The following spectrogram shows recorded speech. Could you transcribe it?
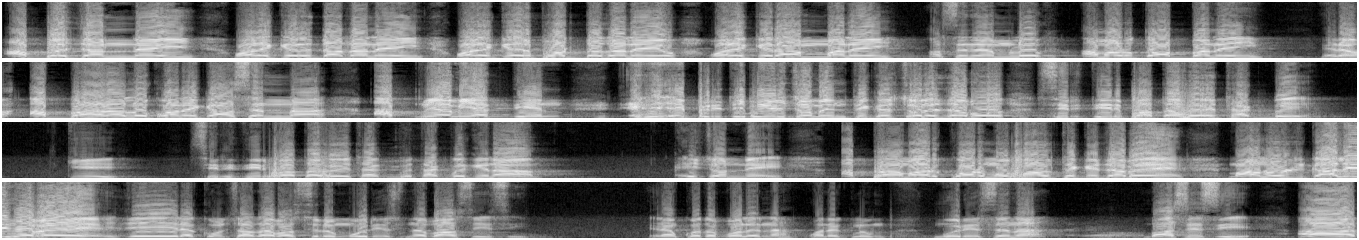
আব্বা জান নেই, অনেকের দাদা নেই, অনেকের পরদাদা নেই, অনেকের আম্মা নেই। আছেন এমন লোক? আমারও তো আব্বা নেই। এরকম আব্বা হারা লোক অনেকে আছেন না। আপনি, আমি একদিন এই পৃথিবীর জমিন থেকে চলে যাব, স্মৃতির পাতা হয়ে থাকবে। কি? স্মৃতির পাতা হয়ে থাকবে। থাকবে কি না? এই জন্যে আপনার আমার কর্মফল থেকে যাবে, মানুষ গালি দেবে। যে এরকম চাঁদাবাস ছিল, মরিস না, বাসিসি। এরকম কথা বলে না? অনেক লোক মরিছে না, বাসিসি। আর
